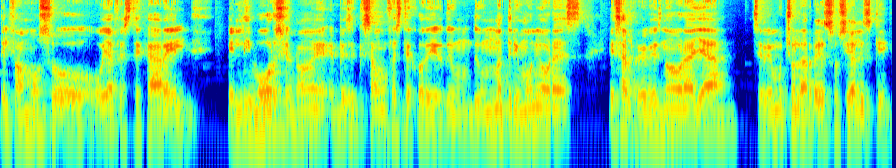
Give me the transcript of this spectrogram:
del famoso, voy a festejar el, el divorcio, ¿no? En vez de que sea un festejo de, de, un, de un matrimonio, ahora es es al revés, ¿no? Ahora ya se ve mucho en las redes sociales que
